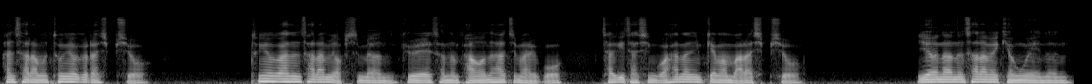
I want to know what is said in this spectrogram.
한 사람은 통역을 하십시오. 통역하는 사람이 없으면 교회에서는 방언을 하지 말고 자기 자신과 하나님께만 말하십시오. 예언하는 사람의 경우에는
